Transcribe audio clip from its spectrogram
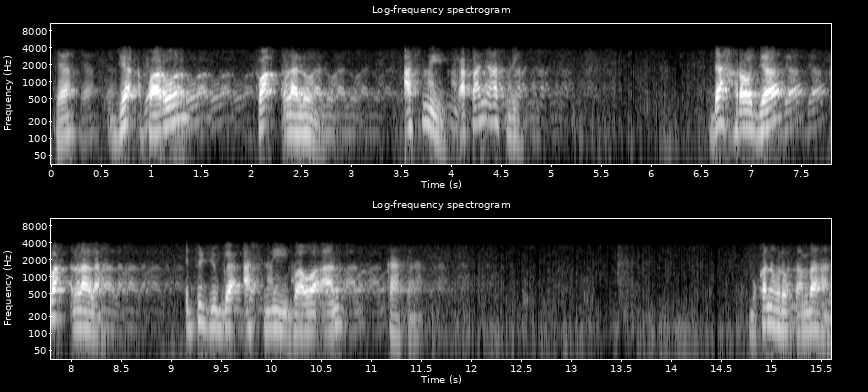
Ya, Ja'farun fa'lalun. Asli, katanya asli. Dahroja fa'lala. Itu juga asli bawaan kata. bukan huruf tambahan.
